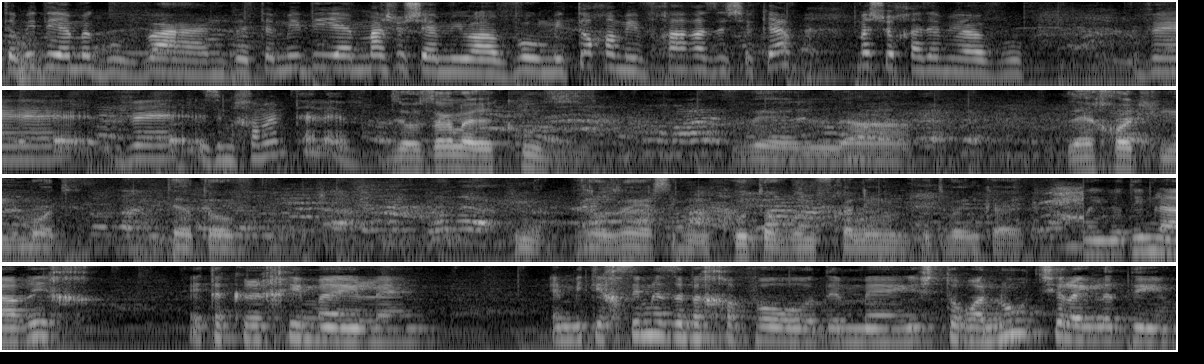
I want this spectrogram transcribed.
תמיד יהיה מגוון, ותמיד יהיה משהו שהם יאהבו. מתוך המבחר הזה שקיים, משהו אחד הם יאהבו. ו, וזה מחמם את הלב. זה עוזר לריכוז וליכולת ול... ללמוד יותר טוב. זה עוזר להשיג מיקוד טוב במבחנים ודברים כאלה. הם יודעים להעריך את הכריכים האלה. הם מתייחסים לזה בכבוד, הם, אה, יש תורנות של הילדים.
